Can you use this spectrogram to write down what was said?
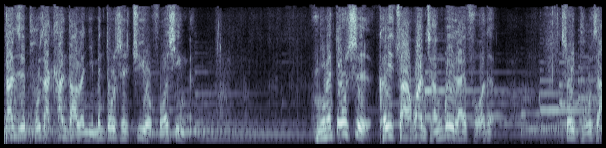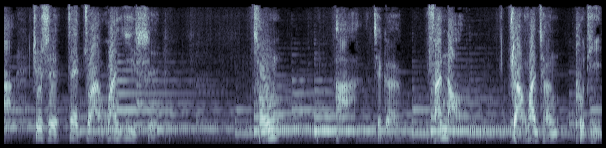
但是菩萨看到了，你们都是具有佛性的，你们都是可以转换成未来佛的，所以菩萨就是在转换意识，从啊这个烦恼转换成菩提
